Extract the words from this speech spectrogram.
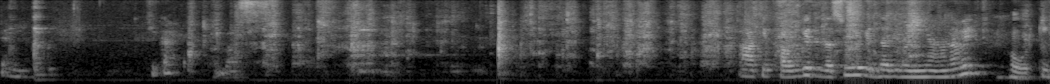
ਧਨੀਆ ਠੀਕ ਹੈ ਬਸ। ਆ ਕੇ ਖਾਓਗੇ ਤੇ ਦੱਸੋਗੇ ਕਿੱਦਾਂ ਦੀ ਬਣੀ ਆ ਹਨਾ ਵੀ? ਹੋਰ ਕੀ।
